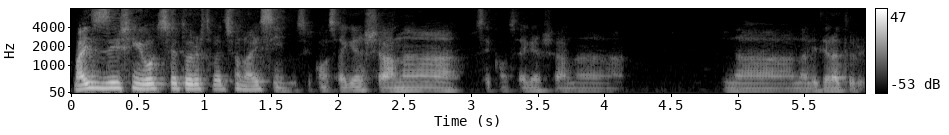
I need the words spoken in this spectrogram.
Mas existem outros setores tradicionais, sim. Você consegue achar na, você consegue achar na, na, na literatura.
